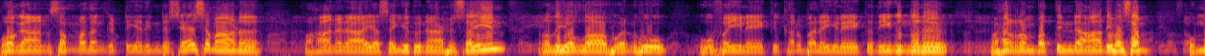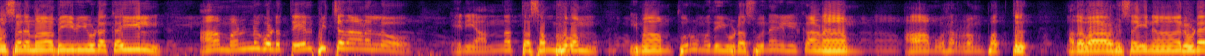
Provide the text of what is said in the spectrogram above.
പോകാൻ സമ്മതം കിട്ടിയതിന്റെ ശേഷമാണ് മഹാനരായ സയ്യിദുന ഹുസൈൻ റളിയല്ലാഹു അൻഹു കൂഫയിലേക്ക് കർബലയിലേക്ക് നീങ്ങുന്നത് മുഹറം പത്തിന്റെ ആ ദിവസം ഉമ്മു സലമ ബീവിയുടെ കയ്യിൽ ആ മണ്ണ് കൊടുത്ത് ഏൽപ്പിച്ചതാണല്ലോ. ഇനി അന്നത്തെ സംഭവം ഇമാം തുർമുദിയുടെ സുനനിൽ കാണാം. ആ മുഹറം പത്ത് അഥവാ ഹുസൈനാരുടെ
